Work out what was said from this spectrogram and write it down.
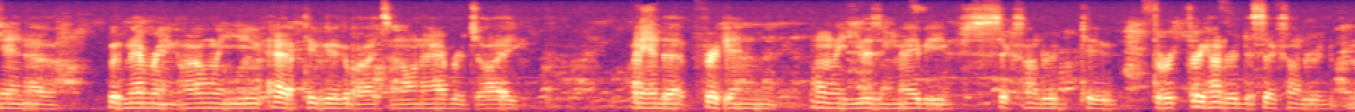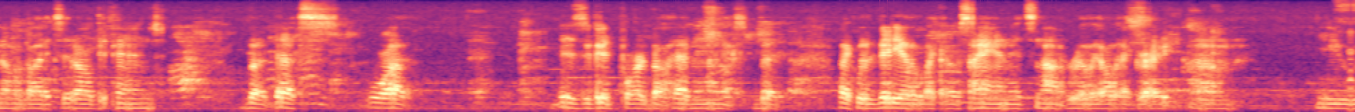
And uh, with memory, I only have two gigabytes, and on average, I I end up freaking only using maybe 600 to 300 to 600 millibytes. It all depends. But that's what is the good part about having Linux. But like with video, like I was saying, it's not really all that great. Um, you,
